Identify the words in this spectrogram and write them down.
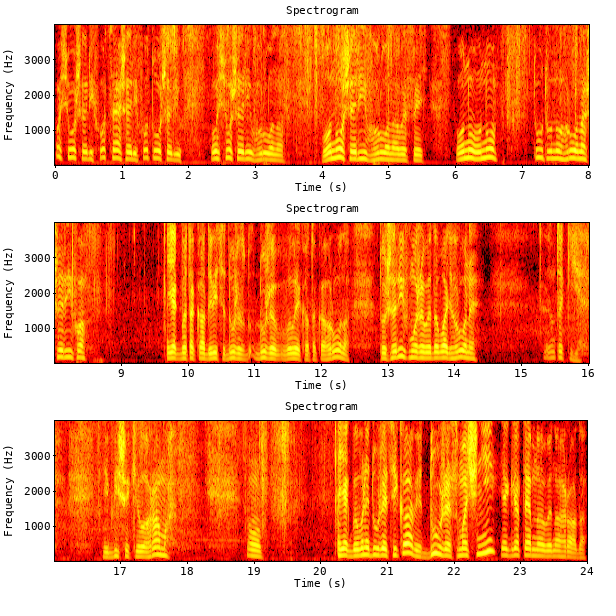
ось о шеріф, оце шеріф, ото шеріф, ось о шеріф грона, воно шеріф грона висить, воно, воно, тут воно грона шеріфа. Якби така, дивіться, дуже, дуже велика така грона, то шеріф може видавати грони ну, такі, і більше кілограма. О. Якби вони дуже цікаві, дуже смачні, як для темного винограда.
